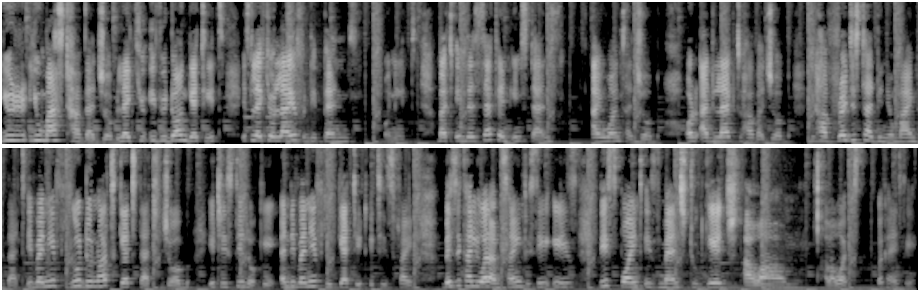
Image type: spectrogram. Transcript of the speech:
you you must have that job like you if you don't get it it's like your life depends on it. But in the second instance, I want a job or I'd like to have a job. You have registered in your mind that even if you do not get that job, it is still okay. And even if you get it, it is fine. Basically, what I'm trying to say is this point is meant to gauge our um, our what? What can I say?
